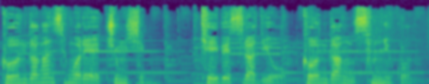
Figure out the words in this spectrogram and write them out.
건강한 생활의 중심 KBS 라디오 건강 365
